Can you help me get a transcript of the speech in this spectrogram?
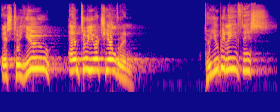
is to you and to your children. Do you believe this?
